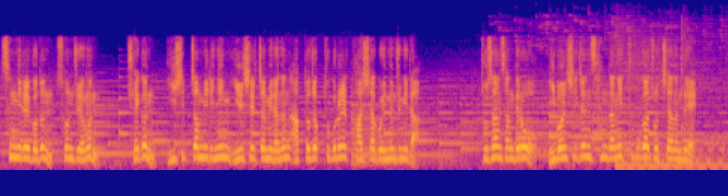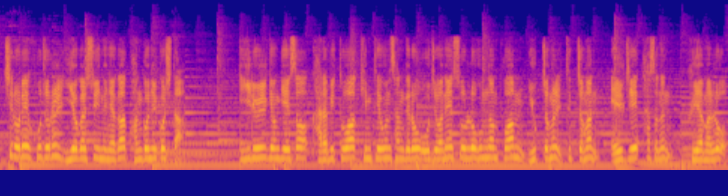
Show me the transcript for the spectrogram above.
승리를 거둔 손주영은 최근 20.1이닝 1실점이라는 압도적 투구를 과시하고 있는 중이다. 두산 상대로 이번 시즌 상당히 투구가 좋지 않은데 7월에 호조를 이어갈 수 있느냐가 관건일 것이다. 일요일 경기에서 가라비토와 김태훈 상대로 오지환의 솔로 홈런 포함 6점을 득점한 LG의 타선은 그야말로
